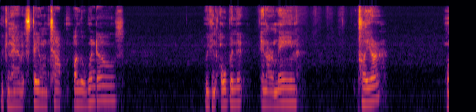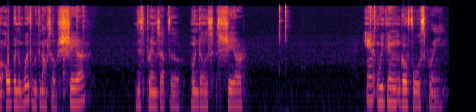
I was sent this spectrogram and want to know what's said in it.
We can have it stay on top of other windows. We can open it in our main player or open it with. We can also share. This brings up the Windows share. And we can go full screen.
